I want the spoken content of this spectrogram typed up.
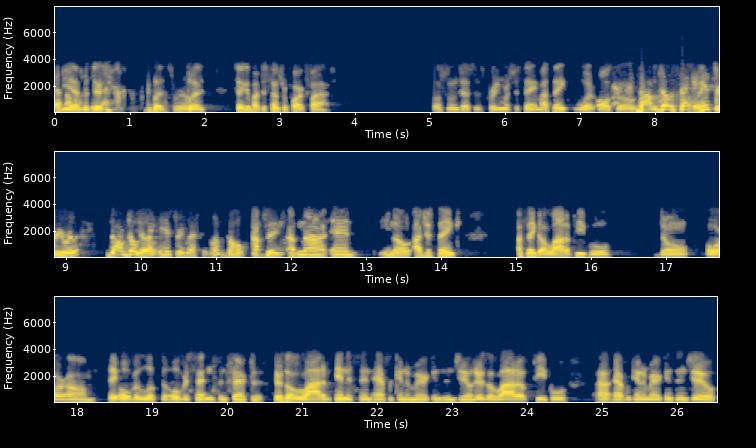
That's yeah, but there's, but but think about the Central Park Five. Social injustice is pretty much the same. I think what also Dom Joe's second think, history. Dom Joe's yeah, second history lesson. Let's go. I think nah, and you know, I just think I think a lot of people don't or um, they overlook the over sentencing factor. There's a lot of innocent African Americans in jail. There's a lot of people, uh, African Americans in jail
